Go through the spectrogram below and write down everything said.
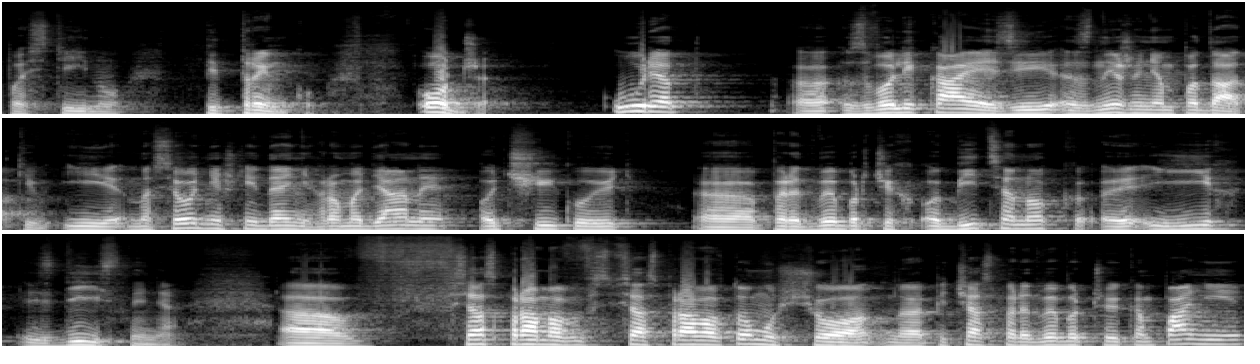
постійну підтримку. Отже, уряд е, зволікає зі зниженням податків, і на сьогоднішній день громадяни очікують е, передвиборчих обіцянок е, їх здійснення. Вся справа, вся справа в тому, що е, під час передвиборчої кампанії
